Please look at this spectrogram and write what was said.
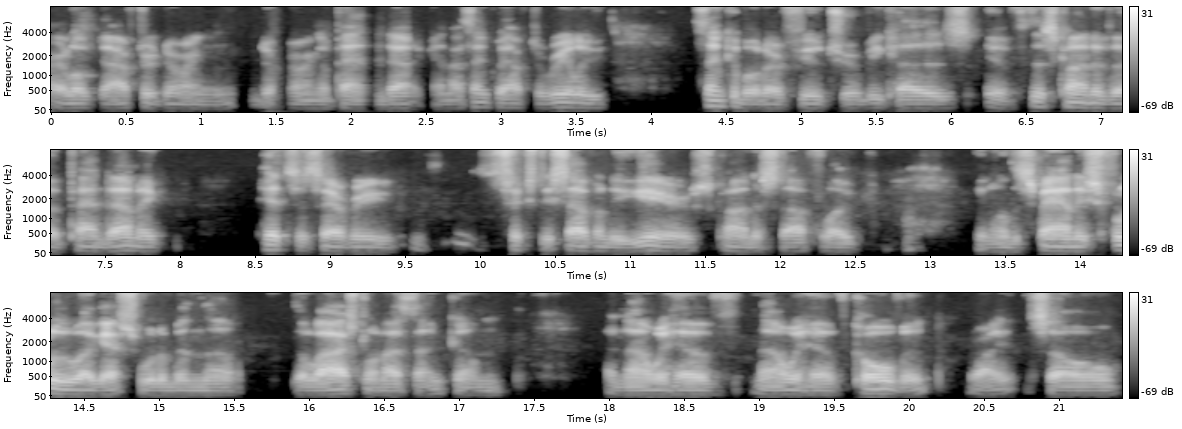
are looked after during during a pandemic. And I think we have to really think about our future because if this kind of a pandemic hits us every 60 70 years kind of stuff like you know the spanish flu i guess would have been the the last one i think um and now we have now we have covid right? So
